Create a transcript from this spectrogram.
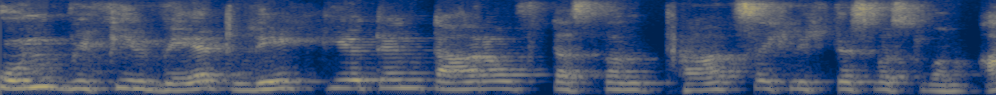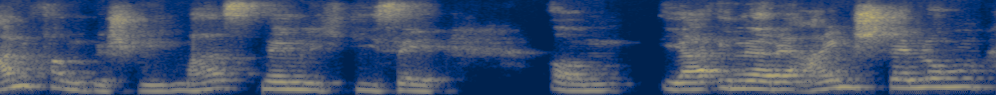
Und wie viel Wert legt ihr denn darauf, dass dann tatsächlich das, was du am Anfang beschrieben hast, nämlich diese ähm, ja, innere Einstellung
